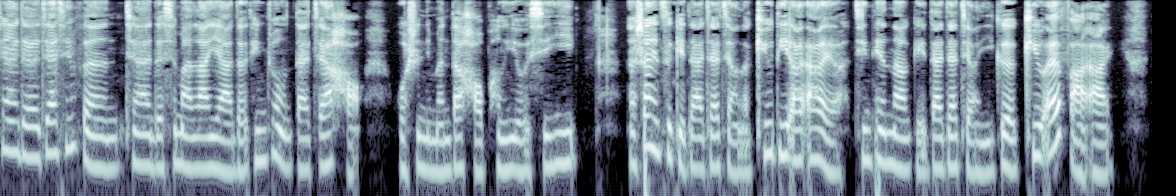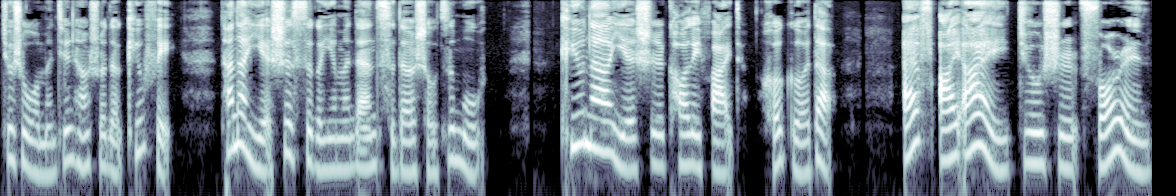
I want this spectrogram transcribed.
亲爱的嘉兴粉，亲爱的喜马拉雅的听众，大家好，我是你们的好朋友新一。那上一次给大家讲了 QDII 啊，今天呢给大家讲一个 QFII，就是我们经常说的 q f i，它呢也是四个英文单词的首字母。Q 呢也是 qualified 合格的，FII 就是 foreign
